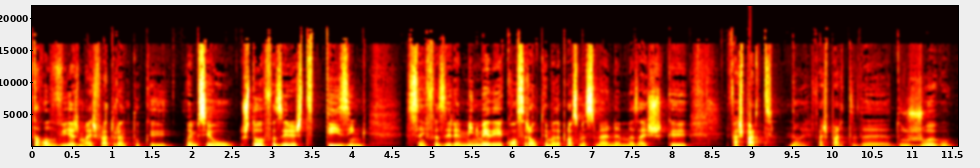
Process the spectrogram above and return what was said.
talvez mais fraturante do que o MCU. Estou a fazer este teasing sem fazer a mínima ideia qual será o tema da próxima semana, mas acho que faz parte, não é? Faz parte de, do jogo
